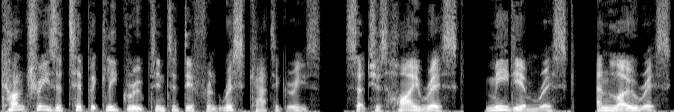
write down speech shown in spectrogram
Countries are typically grouped into different risk categories, such as high risk, medium risk, and low risk,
